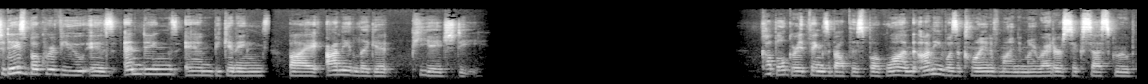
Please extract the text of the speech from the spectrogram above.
Today's book review is Endings and Beginnings by Ani Liggett, PhD. Couple great things about this book. One, Ani was a client of mine in my writer success group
